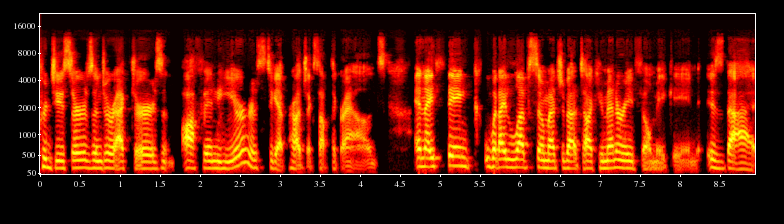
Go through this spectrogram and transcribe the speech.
producers and directors often years to get projects off the ground. And I think what I love so much about documentary filmmaking is that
